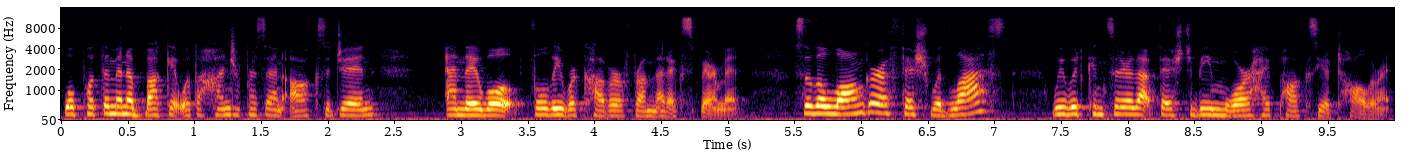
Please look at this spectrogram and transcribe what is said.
we'll put them in a bucket with 100% oxygen, and they will fully recover from that experiment. So the longer a fish would last, we would consider that fish to be more hypoxia tolerant.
